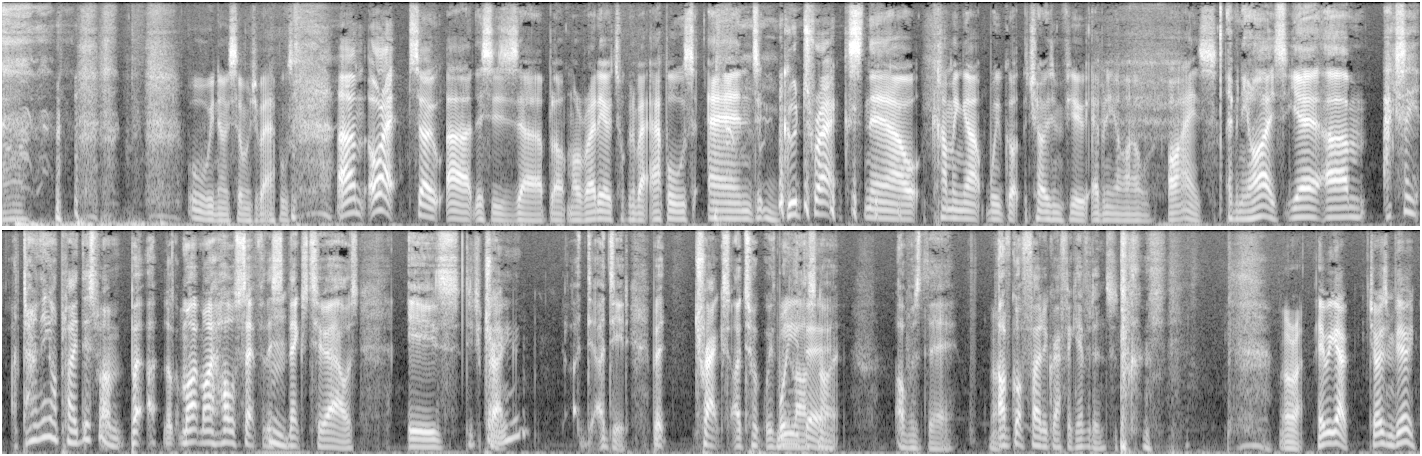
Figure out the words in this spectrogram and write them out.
Oh, we know so much about apples. Um, all right, so uh, this is uh, Blow Up Radio talking about apples and good tracks. Now coming up, we've got the chosen few, Ebony Isle Eyes. Ebony Eyes. Yeah. Um. Actually, I don't think I played this one, but uh, look, my my whole set for this Hmm. next two hours is Did you track. anything? I d- I did, but tracks I took with Were me last there? night. I was there. Right. I've got photographic evidence. All right, here we go. Chosen few.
